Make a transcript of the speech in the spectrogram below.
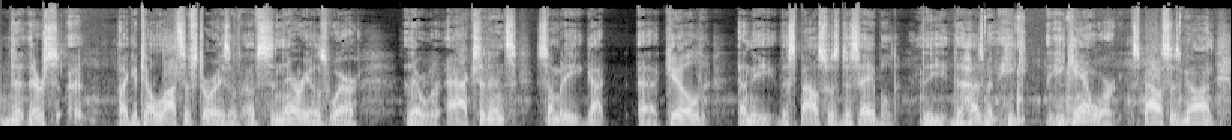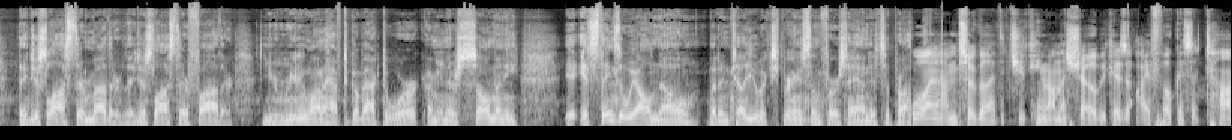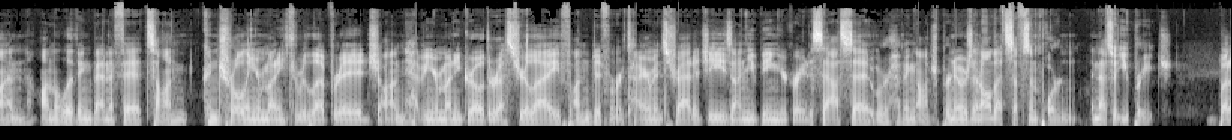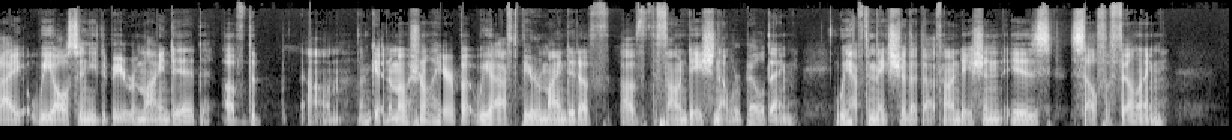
There's, uh, I could tell lots of stories of, of scenarios where there were accidents. Somebody got uh, killed, and the the spouse was disabled. The the husband he he can't work. Spouse is gone. They just lost their mother. They just lost their father. You really want to have to go back to work? I mean, there's so many. It's things that we all know, but until you experience them firsthand, it's a problem. Well, and I'm so glad that you came on the show because I focus a ton on the living benefits, on controlling your money through leverage, on having your money grow the rest of your life, on different retirement strategies, on you being your greatest asset. We're having entrepreneurs, and all that stuff is important, and that's what you preach but I we also need to be reminded of the um, I'm getting emotional here, but we have to be reminded of of the foundation that we're building. We have to make sure that that foundation is self fulfilling,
